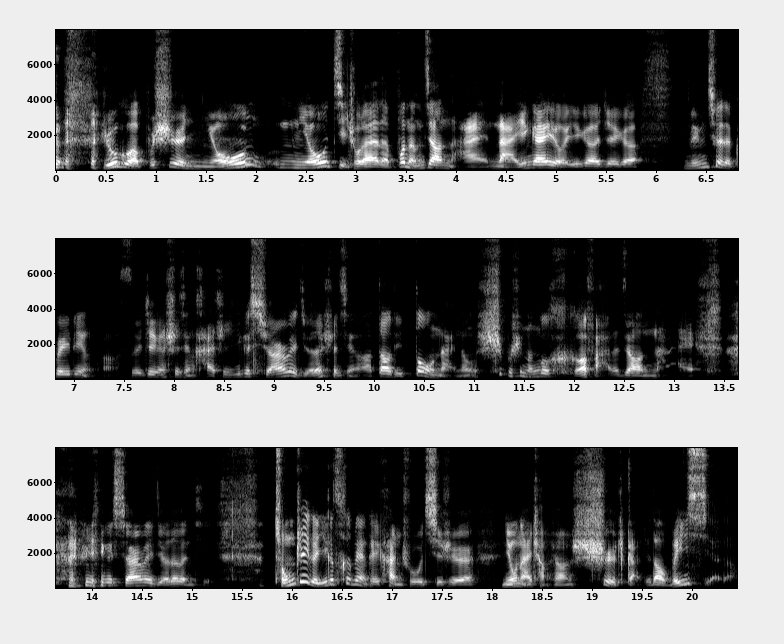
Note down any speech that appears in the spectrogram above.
如果不是牛牛挤出来的，不能叫奶，奶应该有一个这个明确的规定啊，所以这个事情还是一个悬而未决的事情啊，到底豆奶能是不是能够合法的叫奶，还 是一个悬而未决的问题。从这个一个侧面可以看出，其实牛奶厂商是感觉到威胁的。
